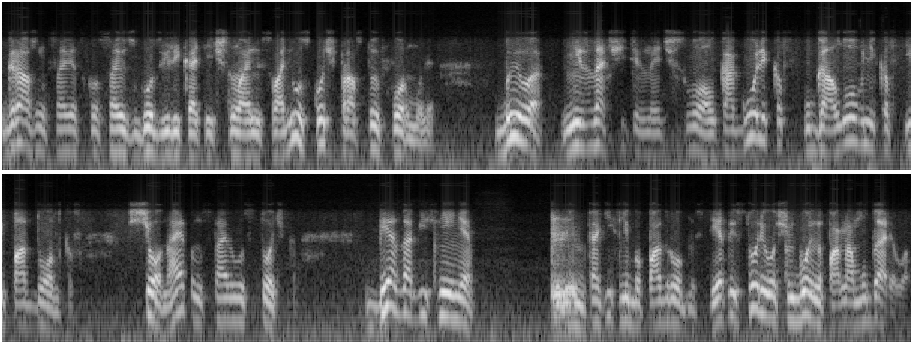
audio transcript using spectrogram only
граждан Советского Союза в год Великой Отечественной войны сводилось к очень простой формуле. Было незначительное число алкоголиков, уголовников и подонков. Все, на этом ставилась точка. Без объяснения каких-либо подробностей. Эта история очень больно по нам ударила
